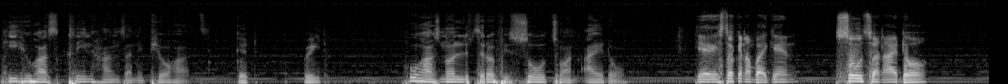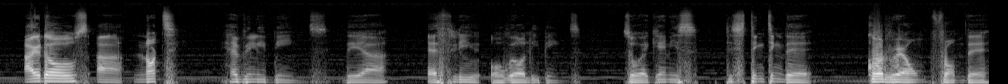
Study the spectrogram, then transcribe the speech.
He who has clean hands and a pure heart. Good. Read. Who has not lifted up his soul to an idol. Here he's talking about again soul to an idol. Idols are not heavenly beings, they are earthly or worldly beings. So again, he's distincting the God realm from the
